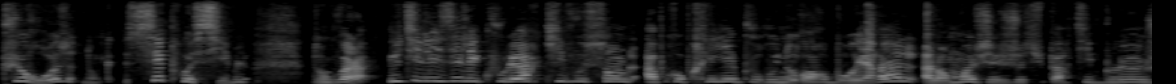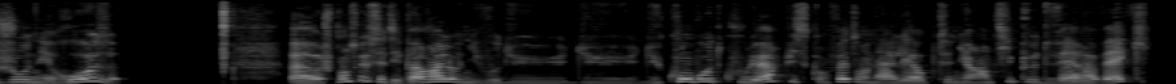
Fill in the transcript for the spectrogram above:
plus rose donc c'est possible. Donc voilà, utilisez les couleurs qui vous semblent appropriées pour une aurore boréale. Alors moi je suis partie bleu, jaune et rose. Euh, je pense que c'était pas mal au niveau du, combo de couleurs puisqu'en fait on allait obtenir un petit peu de vert avec.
